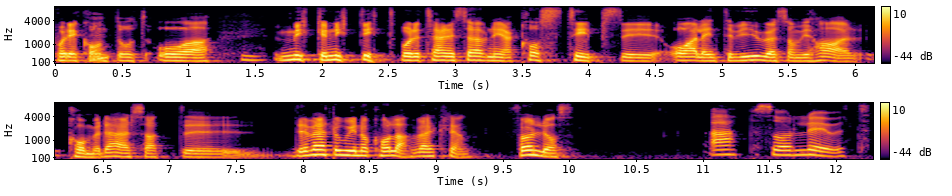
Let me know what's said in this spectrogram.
på det kontot och mycket nyttigt. Både träningsövningar, kosttips och alla intervjuer som vi har kommer där så att det är värt att gå in och kolla, verkligen. Följ oss! Absolut.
